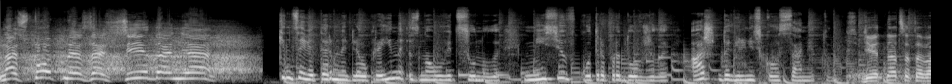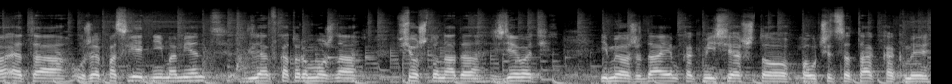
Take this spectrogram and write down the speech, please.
Наступне засідання. Кінцеві терміни для України знову відсунули. Місію вкотре продовжили аж до вільнюського саміту. 19-го это уже последний момент, для, в котором можно все, что надо сделать. И мы ожидаем, как миссия, что получится так, как мы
